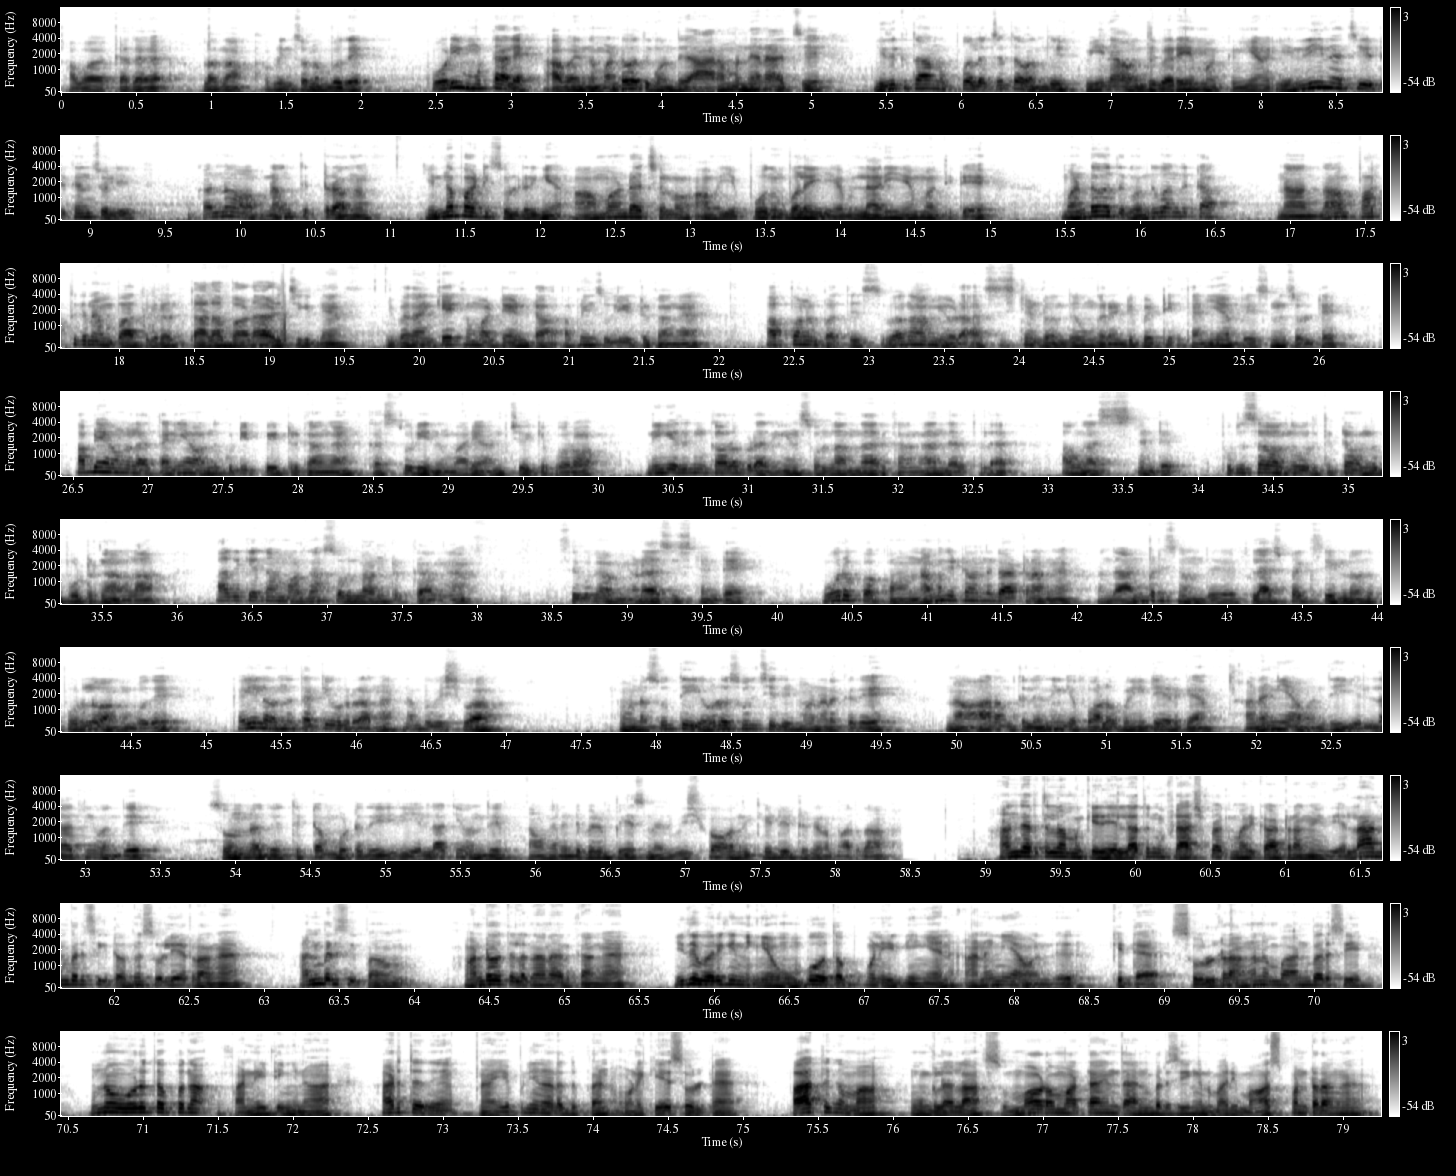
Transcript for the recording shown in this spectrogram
அவள் கதை அவ்வளோதான் அப்படின்னு சொல்லும்போது பொடி முட்டாளே அவள் இந்த மண்டபத்துக்கு வந்து அரை மணி நேரம் ஆச்சு. இதுக்கு தான் முப்பது லட்சத்தை வந்து வீணாக வந்து விரையமாக்குனியா? என்னையும் நினச்சிக்கிட்டு இருக்கேன்னு சொல்லி கண்ணா அப்படின்னா திட்டுறாங்க. என்ன பாட்டி சொல்கிறீங்க ஆமாண்டா சொல்லும். அவன் எப்போதும் போல் எல்லாரையும் ஏமாற்றிட்டு மண்டபத்துக்கு வந்து வந்துட்டா. நான் தான் பார்த்துக்கிறேன் பார்த்துக்கிறேன் தலைபாடாக அடிச்சுக்கிட்டேன். இவ தான் கேட்க மாட்டேன்ட்டா அப்படின்னு சொல்லிட்டு இருக்காங்க. அப்போன்னு பார்த்து சிவகாமியோட அசிஸ்டண்ட் வந்து உங்கள் ரெண்டு பேர்ட்டையும் தனியாக பேசுன்னு சொல்லிட்டு அப்படியே அவங்கள தனியாக வந்து கூட்டிகிட்டு போயிட்டுருக்காங்க கஸ்தூரி இந்த மாதிரி அனுப்பிச்சி வைக்க போகிறோம் நீங்கள் எதுக்கும் கவலைப்படாதீங்கன்னு சொல்லாம தான் இருக்காங்க அந்த இடத்துல. அவங்க அசிஸ்டண்ட்டு புதுசாக வந்து ஒரு திட்டம் வந்து போட்டிருக்காங்களாம். அதுக்கேற்ற மாதிரி தான் சொல்லலான்னு இருக்காங்க சிவகாமியோட அசிஸ்டண்ட்டு ஒரு பக்கம் நம்மக்கிட்ட வந்து காட்டுறாங்க. அந்த அன்பரிசன் வந்து ஃப்ளாஷ்பேக் சீனில் வந்து பொருள் வாங்கும்போது கையில் வந்து தட்டி விடுறாங்க. நம்ம விஸ்வா உன்னை சுற்றி எவ்வளோ சூழ்ச்சி தெரியுமா நடக்குது? நான் ஆரம்பத்துலேருந்து இங்கே ஃபாலோ பண்ணிகிட்டே இருக்கேன். அனன்யா வந்து எல்லாத்தையும் வந்து சொன்னது திட்டம் போட்டது இது எல்லாத்தையும் வந்து அவங்க ரெண்டு பேரும் பேசினது விஸ்வா வந்து கேட்டுட்டு இருக்கிற மாதிரி தான் அந்த இடத்துல நமக்கு இது எல்லாத்துக்கும் ஃப்ளாஷ்பேக் மாதிரி காட்டுறாங்க. இது எல்லாம் அன்பரசிக்கிட்ட வந்து சொல்லிடுறாங்க. அன்பரசி இப்போ மண்டபத்தில் தானே இருக்காங்க. இது வரைக்கும் நீங்கள் ஒம்பது தப்பு பண்ணியிருக்கீங்கன்னு அனன்யா வந்து கிட்ட சொல்கிறாங்க நம்ம அன்பரசி. இன்னும் ஒரு தப்பு தான். பண்ணிட்டீங்கன்னா அடுத்தது நான் எப்படி நடந்துப்பேன் உனக்கே சொல்லிட்டேன். பார்த்துக்கம்மா உங்களெல்லாம் சும்மா விட மாட்டான் இந்த அன்பரசிங்கிற மாதிரி மாஸ் பண்ணுறாங்க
